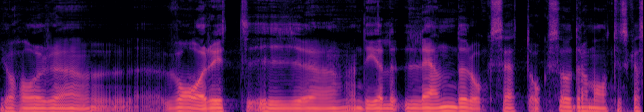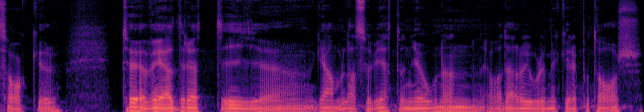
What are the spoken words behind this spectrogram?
Jag har eh, varit i eh, en del länder och sett också dramatiska saker. Tövädret i eh, gamla Sovjetunionen. Jag var där och gjorde mycket reportage.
